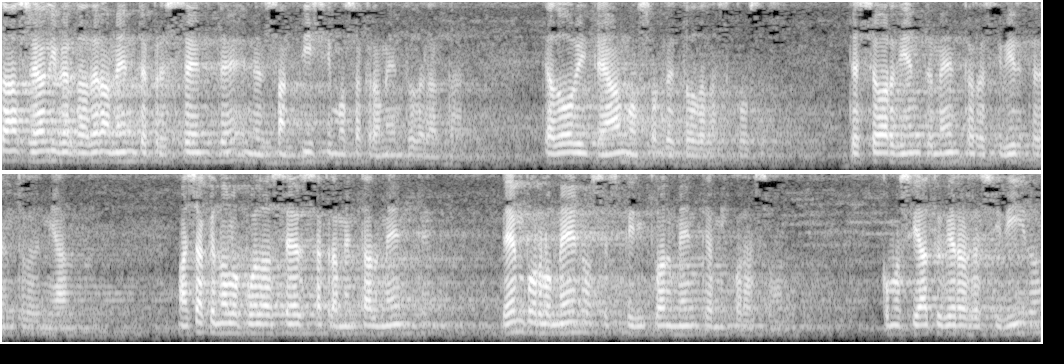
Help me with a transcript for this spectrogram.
Estás real y verdaderamente presente en el santísimo sacramento del altar. Te adoro y te amo sobre todas las cosas. Deseo ardientemente recibirte dentro de mi alma. Mas ya que no lo puedo hacer sacramentalmente, ven por lo menos espiritualmente a mi corazón. Como si ya te hubieras recibido,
